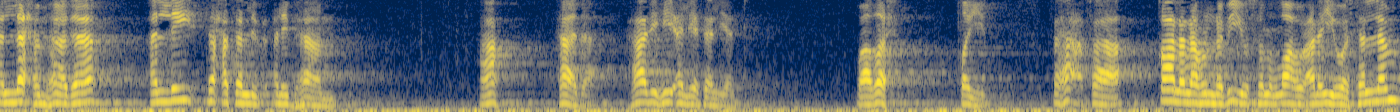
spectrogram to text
اللحم هذا اللي تحت الإبهام. ها؟ هذا. هذه ألية اليد. واضح؟ طيب. قال له النبي صلى الله عليه وسلم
